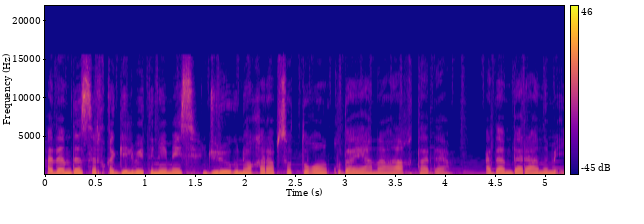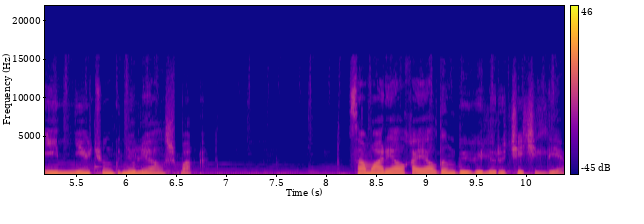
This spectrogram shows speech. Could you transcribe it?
адамды сырткы келбетине эмес жүрөгүнө карап соттогон кудай аны актады. Адамдар аны эмне үчүн күнөөлөй алышмак? Самариялык аялдын көйгөйлөрү чечилди.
